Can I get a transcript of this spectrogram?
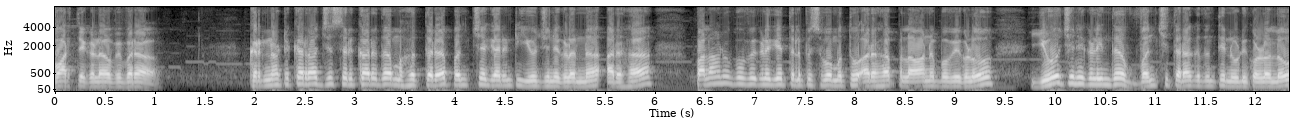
ವಾರ್ತೆಗಳ ವಿವರ. ಕರ್ನಾಟಕ ರಾಜ್ಯ ಸರ್ಕಾರದ ಮಹತ್ತರ ಪಂಚ ಗ್ಯಾರಂಟಿ ಯೋಜನೆಗಳನ್ನು ಅರ್ಹ ಫಲಾನುಭವಿಗಳಿಗೆ ತಲುಪಿಸುವ ಮತ್ತು ಅರ್ಹ ಫಲಾನುಭವಿಗಳು ಯೋಜನೆಗಳಿಂದ ವಂಚಿತರಾಗದಂತೆ ನೋಡಿಕೊಳ್ಳಲು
